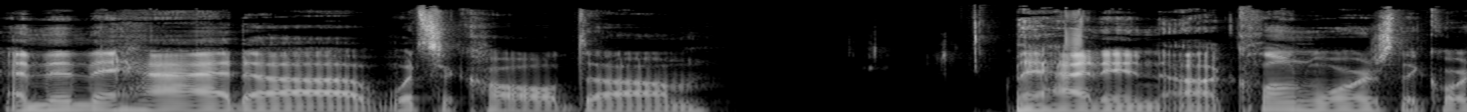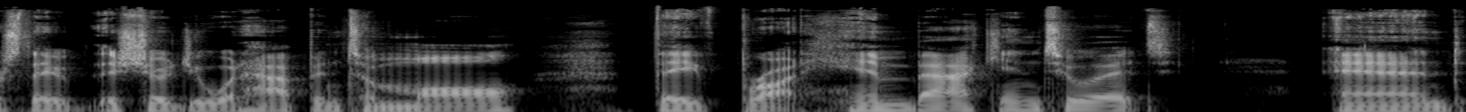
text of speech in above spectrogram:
and then they had uh what's it called um they had in uh clone wars of course they they showed you what happened to maul they've brought him back into it and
